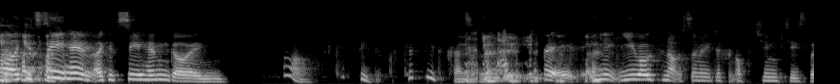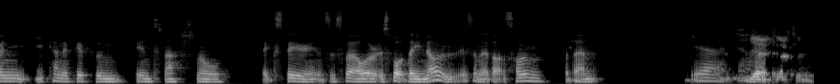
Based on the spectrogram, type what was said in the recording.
I could see him. I could see him going, "Oh, I could be, the, I could be the president." but you, you open up so many different opportunities when you kind of give them the international experience as well, or it's what they know, isn't it? That's home for them. Yeah. Yeah, exactly.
